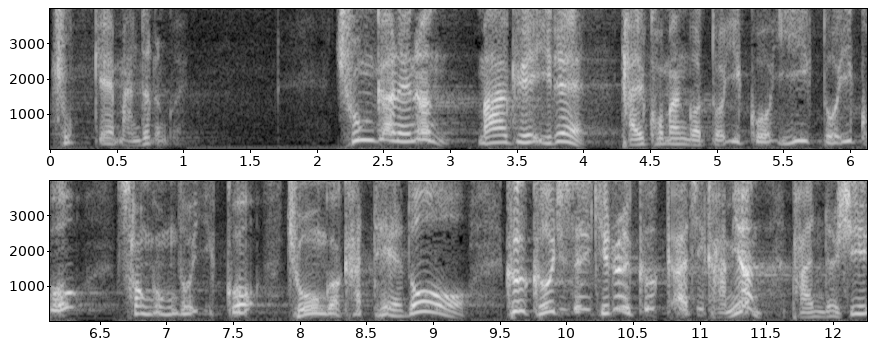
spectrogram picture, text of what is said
죽게 만드는 거예요. 중간에는 마귀의 일에 달콤한 것도 있고 이익도 있고 성공도 있고 좋은 것 같아도 그 거짓의 길을 끝까지 가면 반드시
